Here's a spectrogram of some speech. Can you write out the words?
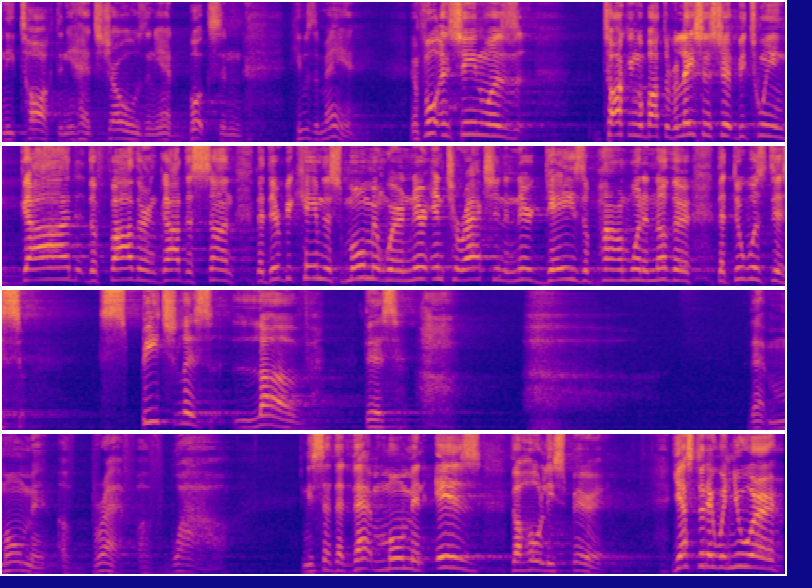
and he talked and he had shows and he had books and he was a man. And Fulton Sheen was talking about the relationship between God the Father and God the Son, that there became this moment where in their interaction and their gaze upon one another, that there was this speechless love, this that moment of breath, of wow. And he said that that moment is the Holy Spirit. Yesterday, when you were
